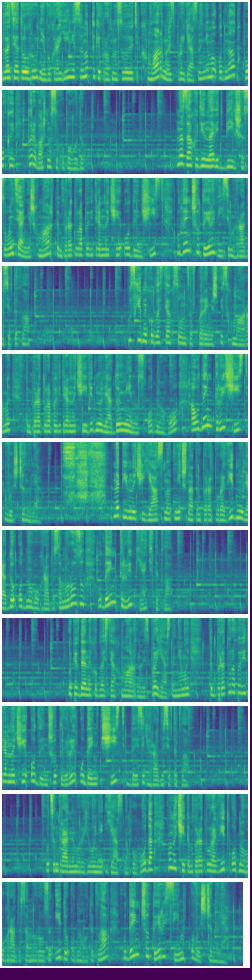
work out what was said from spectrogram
20 грудня в Україні синоптики прогнозують хмарно із проясненнями, однак поки переважно суху погоду. На заході навіть більше сонця, ніж хмар. Температура повітря вночі 1,6, у день 4-8 градусів тепла. У східних областях сонце впереміж із хмарами. Температура повітря вночі від 0 до мінус 1, а у день 3-6 вище нуля. На півночі ясно, нічна температура від 0 до 1 градуса морозу, у день 3-5 тепла. У південних областях хмарно із проясненнями. Температура повітря вночі 1-4, у день 6-10 градусів тепла. У центральному регіоні ясна погода. Уночі температура від 1 градуса морозу і до 1 тепла, у день 4-7 вище нуля.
